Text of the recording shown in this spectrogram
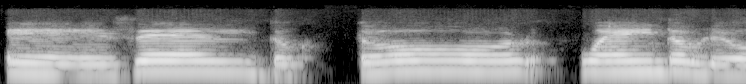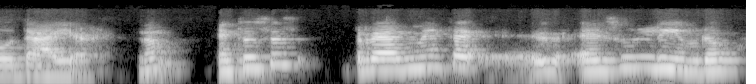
Es del doctor Wayne W. Dyer, ¿no? Entonces, realmente es un libro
